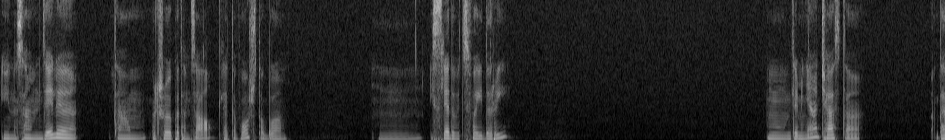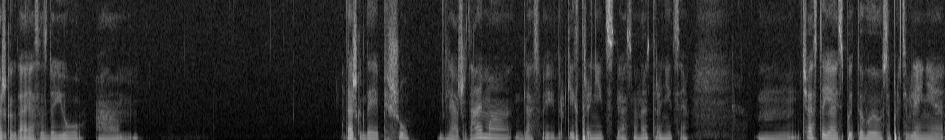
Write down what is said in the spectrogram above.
И на самом деле там большой потенциал для того, чтобы исследовать свои дары. Для меня часто, даже когда я создаю, даже когда я пишу для ожидаемо, для своих других страниц, для основной страницы, часто я испытываю сопротивление,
